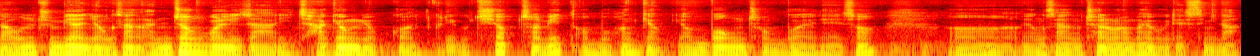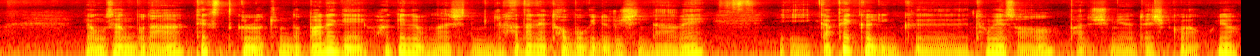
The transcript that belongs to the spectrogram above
자, 오늘 준비한 영상 안전관리자 이 자격 요건 그리고 취업처 및 업무 환경, 연봉 정보에 대해서 어, 영상 촬영을 한번 해보게 됐습니다. 영상보다 텍스트 글로 좀 더 빠르게 확인을 원하시는 분들 하단에 더보기 누르신 다음에 이 카페글 링크 통해서 봐주시면 되실 것 같고요.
